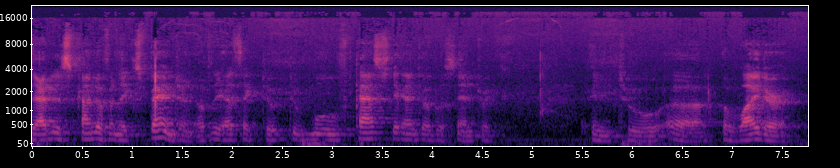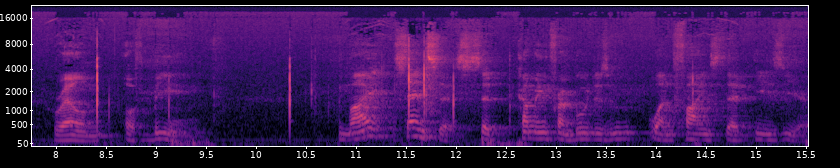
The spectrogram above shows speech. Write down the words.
that is kind of an expansion of the ethic to, to move past the anthropocentric into uh, a wider realm of being. My sense is that coming from Buddhism, one finds that easier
